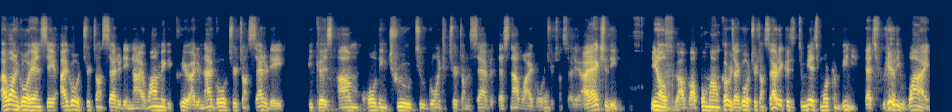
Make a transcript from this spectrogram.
I want to go ahead and say I go to church on Saturday. Now, I want to make it clear I do not go to church on Saturday because I'm holding true to going to church on the Sabbath. That's not why I go to church on Saturday. I actually, you know, I'll, I'll pull my own covers. I go to church on Saturday because to me it's more convenient. That's really why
